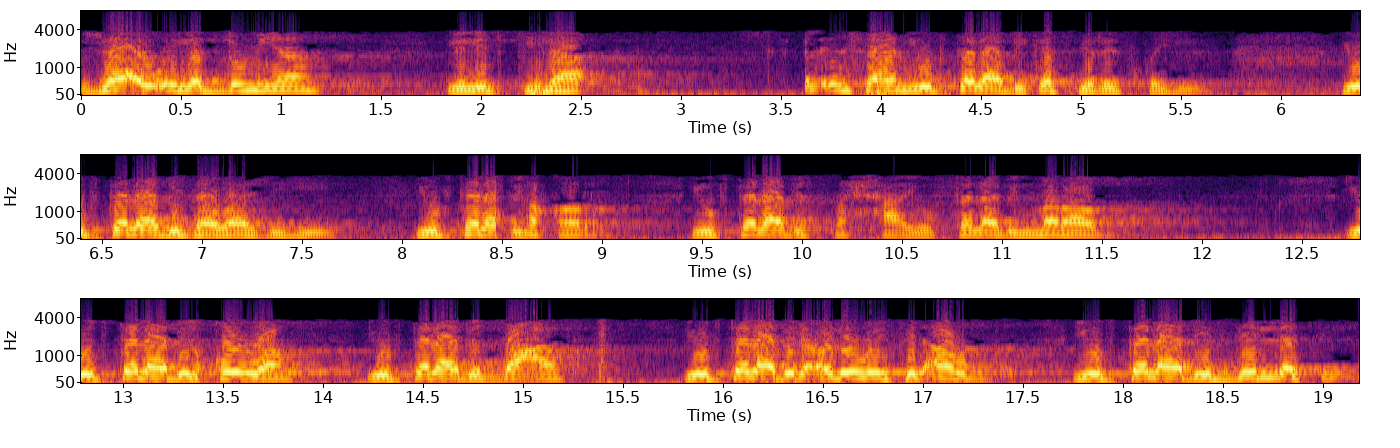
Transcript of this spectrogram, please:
جاءوا إلى الدنيا للابتلاء. الإنسان يبتلى بكسب رزقه يبتلى بزواجه يبتلى بالفقر يبتلى بالصحة يبتلى بالمرض يبتلى بالقوة يبتلى بالضعف يبتلى بالعلو في الأرض يبتلى بالذلة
